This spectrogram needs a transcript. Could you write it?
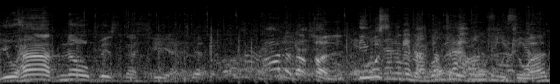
You have no business here. على الأقل بوسع Want to go hunting with Jawad?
